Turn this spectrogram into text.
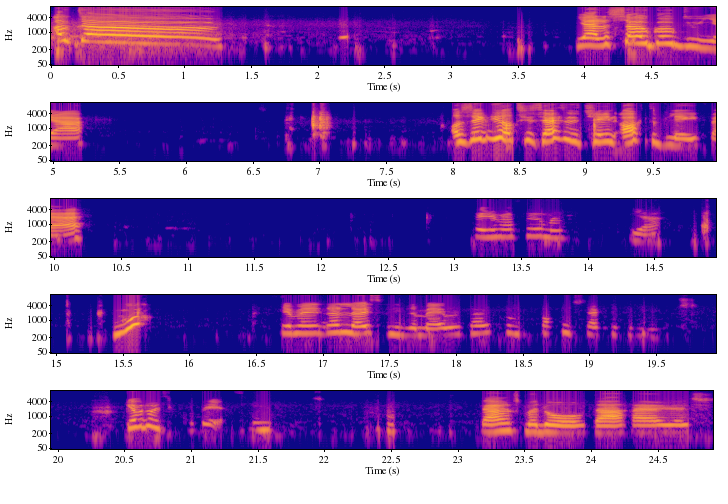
Auto! Ja, dat zou ik ook doen, ja. Als ik niet had gezegd dat Jane achterbleef, hè. Kun je nog maar filmen? Ja. Ja, maar dan luister niet naar mij, want ik heb gewoon fucking slechte video's. Ik heb het nooit geprobeerd. Daar is mijn doel. Daar ergens.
